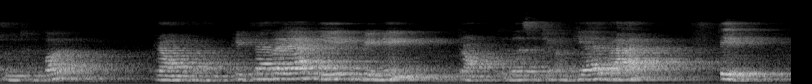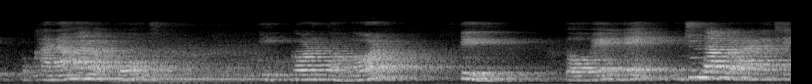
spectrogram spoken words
જૂથ ઉપર રાઉન્ડ કરવાનું કેટલા રહ્યા? એક, બે ને ત્રણ. તો દસ પછી અગિયાર, બાર, તેર. તો ખાનામાં લખો એકડ તગડ 13 તો હવે એને જુદા કરવાના છે.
